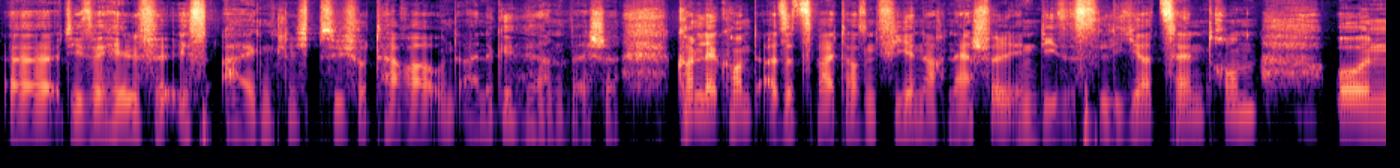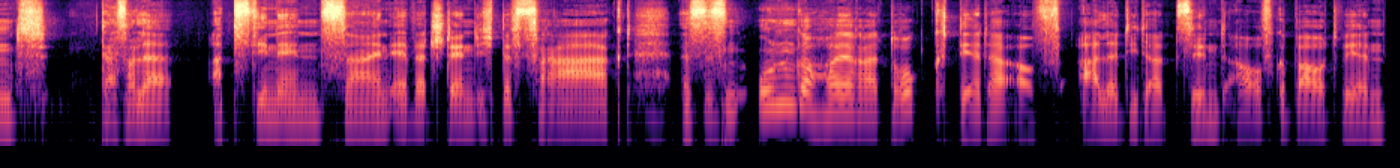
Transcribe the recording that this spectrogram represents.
äh, diese Hilfe ist eigentlich Psychoterror und eine Gehirnwäsche. Conley kommt also 2004 nach Nashville in dieses LIA-Zentrum und da soll er abstinent sein, er wird ständig befragt. Es ist ein ungeheurer Druck, der da auf alle, die dort sind, aufgebaut werden.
